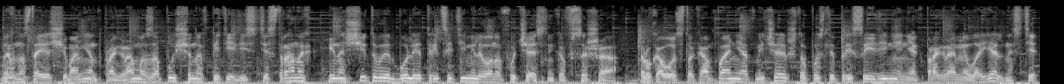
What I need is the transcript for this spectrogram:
В настоящий момент программа запущена в 50 странах и насчитывает более 30 миллионов участников в США. Руководство компании отмечает, что после присоединения к программе лояльности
